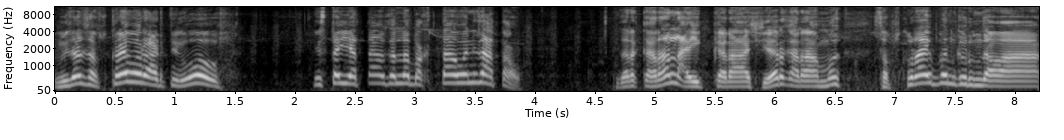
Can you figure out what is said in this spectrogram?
मी जर सबस्क्रायबर वाढतील हो. नुसतं येता जरा बघता आणि जाता जरा करा लाईक करा शेअर करा मग सबस्क्राईब पण करून जावा.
